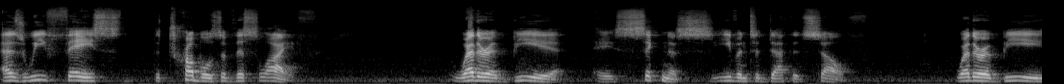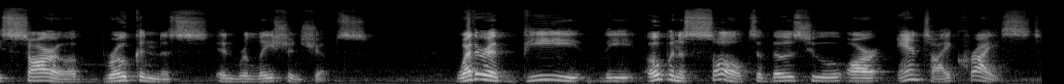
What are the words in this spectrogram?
as we face the troubles of this life, whether it be a sickness, even to death itself, whether it be sorrow of brokenness in relationships, whether it be the open assault of those who are anti Christ.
